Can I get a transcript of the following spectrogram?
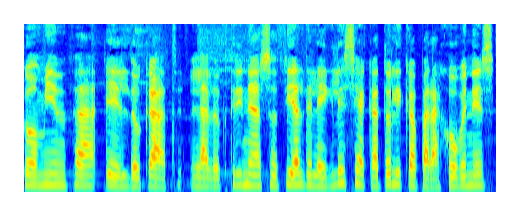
Comienza el DOCAT, la doctrina social de la Iglesia Católica para jóvenes,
